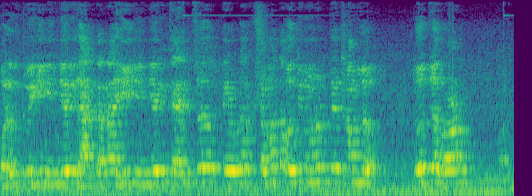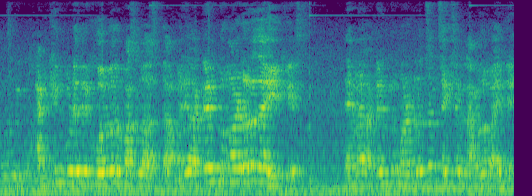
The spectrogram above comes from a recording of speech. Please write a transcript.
परंतु ही इंजुरी झाताना ही इंजुरी त्यांचं तेवढं क्षमता होती म्हणून ते थांबलं. तोच जर रॉड आणखीन कुठेतरी खोलवर बसला असता. म्हणजे अटेम्प्ट टू मर्डरच आहे ही केस त्यामुळे अटेम्प्ट टू मर्डरच सेक्शन लागलं पाहिजे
